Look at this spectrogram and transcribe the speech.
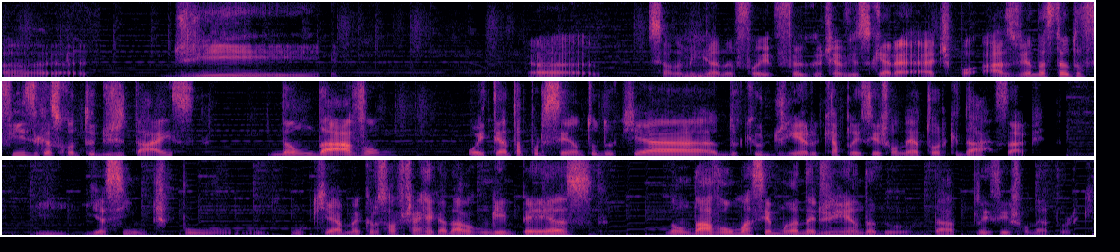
ah, de. ah, se eu não me engano, foi, foi o que eu tinha visto que era, é, tipo, as vendas tanto físicas quanto digitais não davam 80% do que, a, do que o dinheiro que a PlayStation Network dá, sabe? E, e assim, tipo, o que a Microsoft arrecadava com Game Pass não dava uma semana de renda do, da PlayStation Network.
